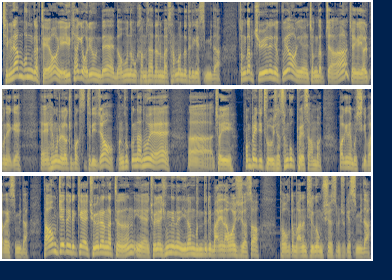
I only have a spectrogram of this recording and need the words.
재미난 분 같아요. 예, 이렇게 하기 어려운데 너무너무 감사하다는 말씀 한 번 더 드리겠습니다. 정답 조혜련이었고요. 예, 정답자 저희가 10분에게 예, 행운의 럭키박스 드리죠. 방송 끝난 후에 아, 저희 홈페이지 들어오셔서 선곡표에서 한번 확인해 보시기 바라겠습니다. 다음 주에도 이렇게 조혜련 같은, 예, 조혜련 흉내낸 이런 분들이 많이 나와주셔서 더욱더 많은 즐거움 주셨으면 좋겠습니다.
